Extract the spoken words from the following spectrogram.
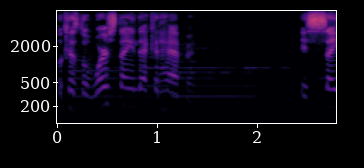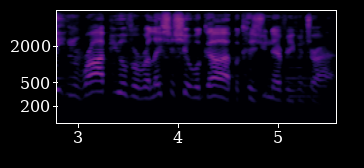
Because the worst thing that could happen is Satan rob you of a relationship with God because you never even tried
